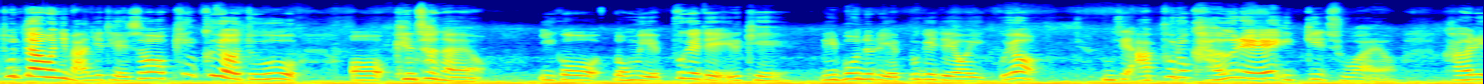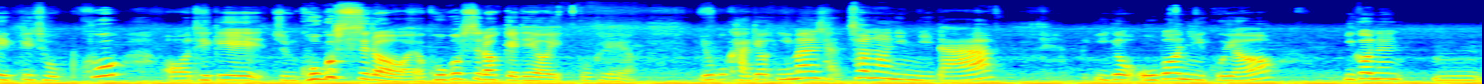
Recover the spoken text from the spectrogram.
톤 다운이 많이 돼서 핑크여도 어 괜찮아요. 이거 너무 예쁘게 돼 이렇게 리본으로 예쁘게 되어 있고요. 이제 앞으로 가을에 입기 좋아요. 가을에 입기 좋고 어, 되게 좀 고급스러워요. 고급스럽게 되어 있고 그래요. 요거 가격 24,000원입니다. 이거 5번이고요. 이거는 음,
